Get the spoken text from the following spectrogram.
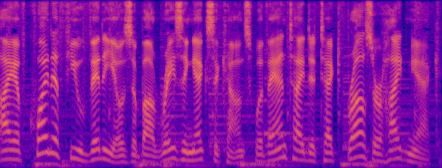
I have quite a few videos about raising X accounts with Anti-Detect Browser Hidemyacc.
